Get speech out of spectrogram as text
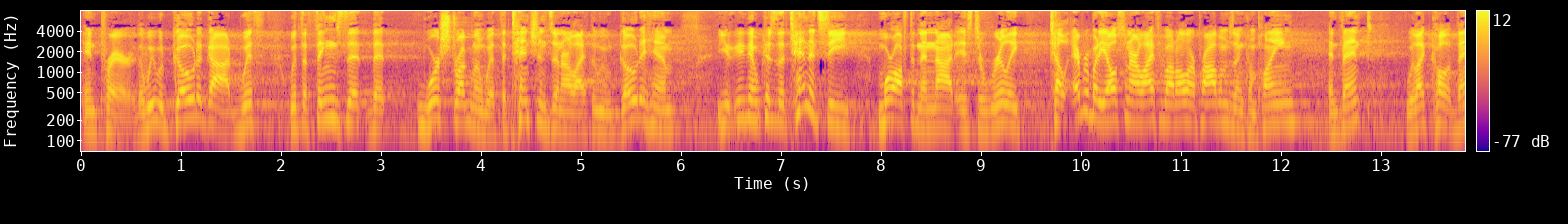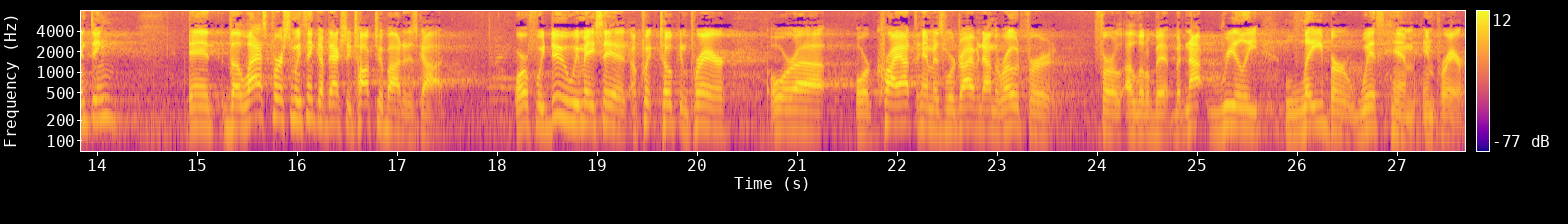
in prayer, that we would go to God with, with the things that, that we're struggling with, the tensions in our life, that we would go to Him you, you know, because the tendency, more often than not, is to really tell everybody else in our life about all our problems and complain and vent. We like to call it venting. And the last person we think of to actually talk to about it is God. Or if we do, we may say a, a quick token prayer or, uh, or cry out to Him as we're driving down the road for, for a little bit, but not really labor with Him in prayer.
